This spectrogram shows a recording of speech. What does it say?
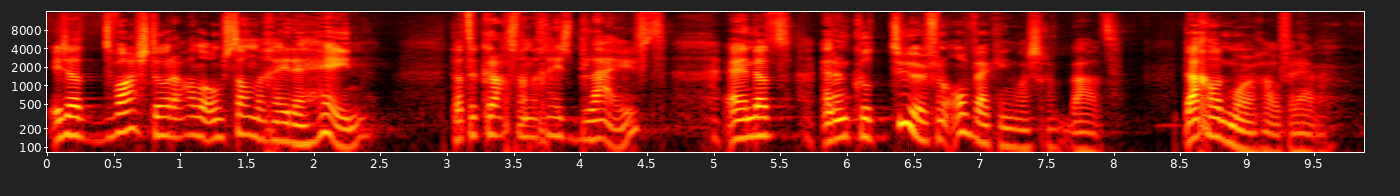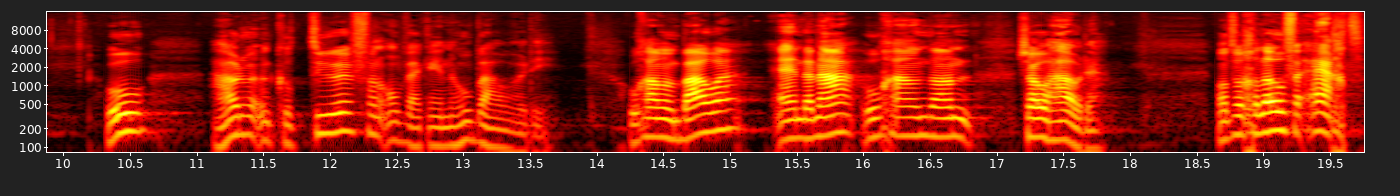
is dat dwars door alle omstandigheden heen, dat de kracht van de geest blijft en dat er een cultuur van opwekking was gebouwd. Daar gaan we het morgen over hebben. Hoe houden we een cultuur van opwekking en hoe bouwen we die? Hoe gaan we hem bouwen en daarna hoe gaan we hem dan zo houden? Want we geloven echt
